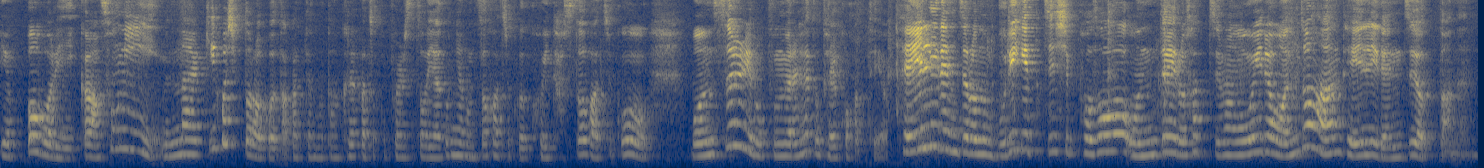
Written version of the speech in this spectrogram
예뻐 버리니까 손이 맨날 끼고 싶더라고요 나갈 때마다. 그래가지고 벌써 야금야금 써가지고 거의 다 써가지고 먼슬리로 구매를 해도 될 것 같아요. 데일리 렌즈로는 무리겠지 싶어서 원데이로 샀지만 오히려 완전한 데일리 렌즈였다는.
